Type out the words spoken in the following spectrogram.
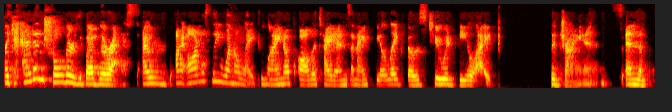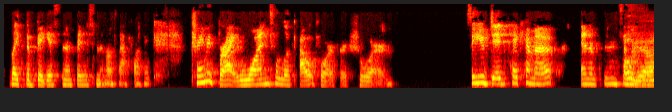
like head and shoulders above the rest. I I honestly want to like line up all the tight ends, and I feel like those two would be like the giants and the like the biggest and the fittest and the most athletic. Trey McBride, one to look out for for sure. So you did pick him up in, in some oh yeah.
